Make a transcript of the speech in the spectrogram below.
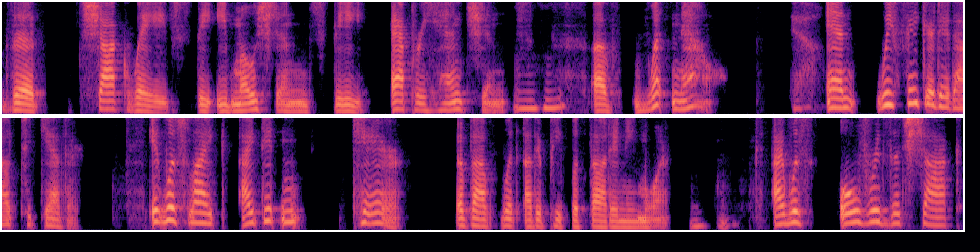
the shock waves, the emotions, the apprehensions mm-hmm. of what now? Yeah. And we figured it out together. It was like I didn't care about what other people thought anymore. Mm-hmm. I was over the shock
